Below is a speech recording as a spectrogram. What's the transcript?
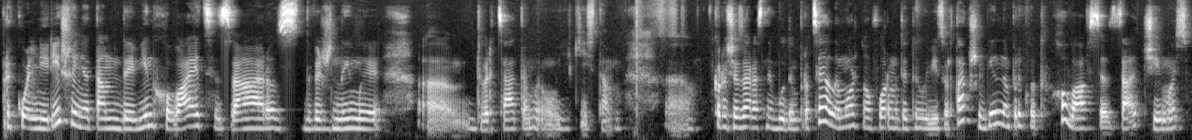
прикольні рішення там, де він ховається за роздвижними е, дверцятами у якісь там. Е, коротше, зараз не будемо про це, але можна оформити телевізор так, щоб він, наприклад, ховався за чимось.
